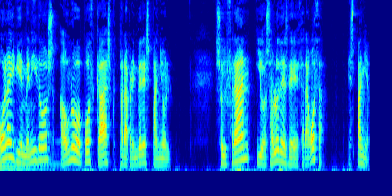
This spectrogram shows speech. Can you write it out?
Hola y bienvenidos a un nuevo podcast para aprender español. Soy Fran y os hablo desde Zaragoza, España.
